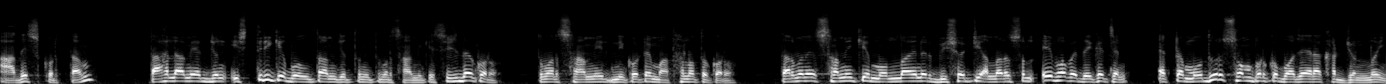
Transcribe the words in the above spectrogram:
আদেশ করতাম তাহলে আমি একজন স্ত্রীকে বলতাম যে তুমি তোমার স্বামীকে সিজদা করো তোমার স্বামীর নিকটে মাথা নত করো। তার মানে স্বামীকে মূল্যায়নের বিষয়টি আল্লাহ রসুল এভাবে দেখেছেন। একটা মধুর সম্পর্ক বজায় রাখার জন্যই।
